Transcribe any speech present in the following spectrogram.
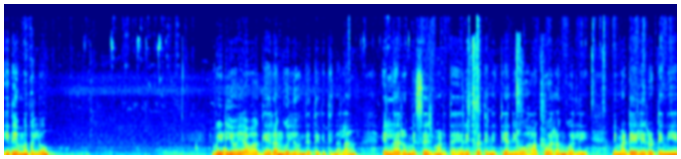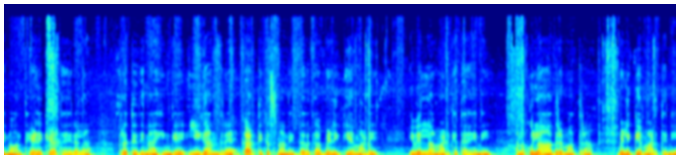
ಇದೇ ಮೊದಲು ವಿಡಿಯೋ ಯಾವಾಗ ರಂಗೋಲಿ ಒಂದೇ ತೆಗಿತೀನಲ್ಲ, ಎಲ್ಲರೂ ಮೆಸೇಜ್ ಮಾಡ್ತಾ ಇರಿ. ಪ್ರತಿನಿತ್ಯ ನೀವು ಹಾಕುವ ರಂಗೋಲಿ ನಿಮ್ಮ ಡೈಲಿ ರೊಟೀನ್ ಏನು ಅಂತ ಹೇಳಿ ಕೇಳ್ತಾ ಇರಲ್ಲ. ಪ್ರತಿದಿನ ಹೀಗೆ, ಈಗ ಅಂದರೆ ಕಾರ್ತಿಕ ಸ್ನಾನ ಇದ್ದದಕ್ಕೆ ಬೆಳಿಗ್ಗೆ ಮಾಡಿ ಇವೆಲ್ಲ ಮಾಡ್ಕೊತಾ ಇದೀನಿ ಅನುಕೂಲ ಆದರೆ ಮಾತ್ರ ಬೆಳಿಗ್ಗೆ ಮಾಡ್ತೀನಿ.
